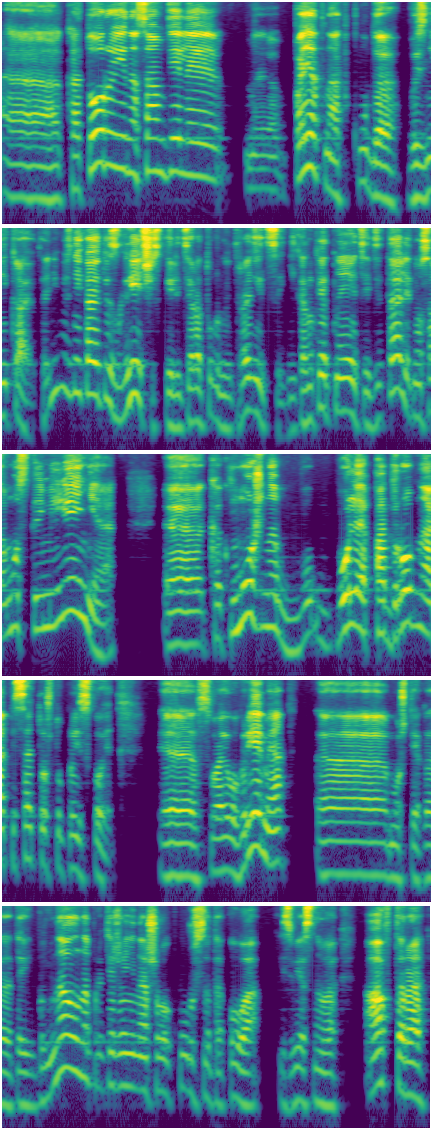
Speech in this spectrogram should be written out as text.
э, которые на самом деле понятно откуда возникают. Они возникают из греческой литературной традиции. Не конкретно эти детали, но само стремление как можно более подробно описать то, что происходит. В свое время может, я когда-то и упоминал на протяжении нашего курса, такого известного автора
